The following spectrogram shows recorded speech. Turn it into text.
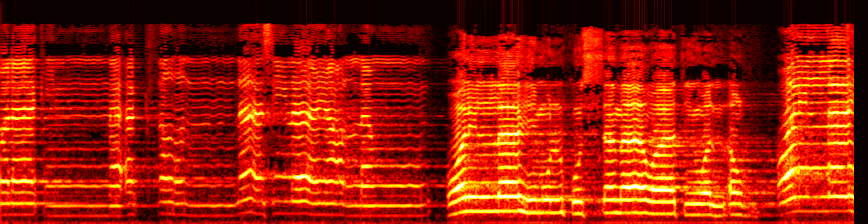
ولكن أكثر الناس لا يعلمون. ولله ملك السماوات والأرض. ولله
